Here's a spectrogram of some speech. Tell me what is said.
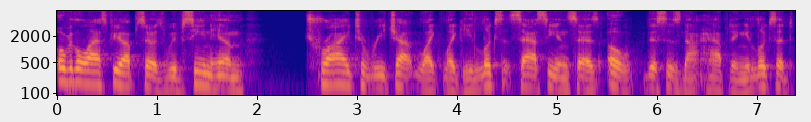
over the last few episodes, we've seen him try to reach out like like he looks at Sassy and says, "Oh, this is not happening." He looks at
